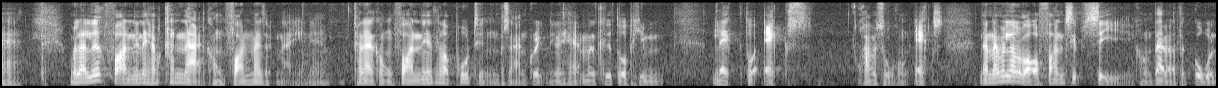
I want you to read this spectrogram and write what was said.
มาก เวลาเลือกฟอนต์เนี่ยนะครับขนาดของฟอนต์มาจากไหนเนี่ยขนาดของฟอนต์เนี่ยถ้าเราพูดถึงภาษาอังกฤษเนี่ยนะฮะมันคือตัวพิมพ์เล็กตัว x ความสูงของ x ดังนั้นเวลาเราบอกว่าฟอนต์ 14 ของแต่ละตระกูล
